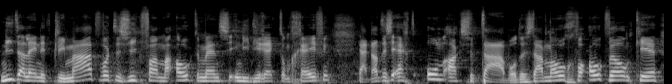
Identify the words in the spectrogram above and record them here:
Niet alleen het klimaat wordt er ziek van, maar ook de mensen in die directe omgeving. Ja, dat is echt onacceptabel. Dus daar mogen we ook wel een keer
